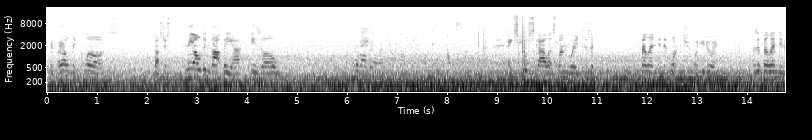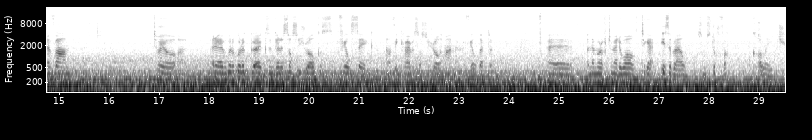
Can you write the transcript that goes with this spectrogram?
but if I hold it close that's just me holding that there is all excuse Scarlett's language. There's a bell ending it watch what you're doing. There's a bell ending a van. Toyota Anyway, we're going to go to Greggs and get a sausage roll because I feel sick and I think if I have a sausage roll, it might make me feel better. Uh, and then we're off to Meadowhall to get Isabel some stuff for college.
